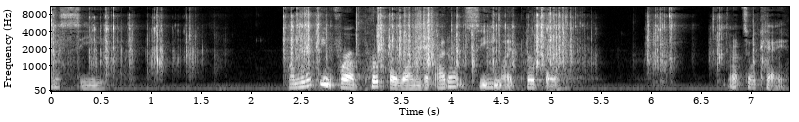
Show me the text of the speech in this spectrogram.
let's see, I'm looking for a purple one, but I don't see my purple. That's okay.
